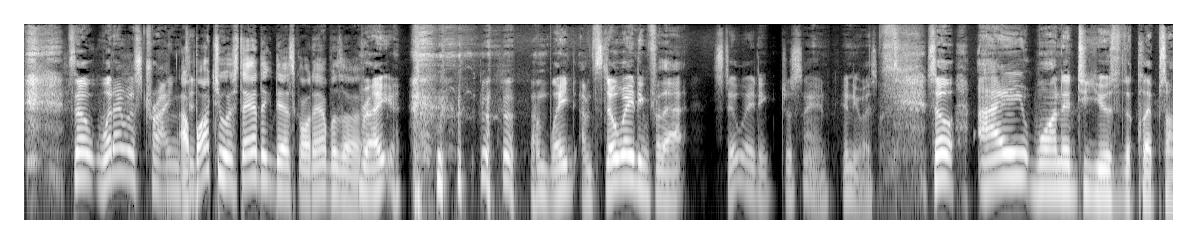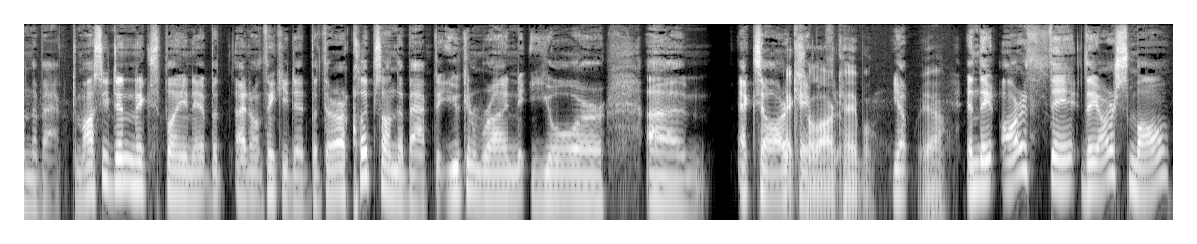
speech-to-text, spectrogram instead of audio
so what I was trying to I bought you a standing desk on Amazon. right, I'm wait. I'm still waiting for that. Still waiting. Just saying. Anyways, so I wanted to use the clips on the back. Damashe didn't explain it, but I don't think he did. But there are clips on the back that you can run your um, XLR, cable. XLR through. cable. Yep. Yeah. And they are thin. They are small,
